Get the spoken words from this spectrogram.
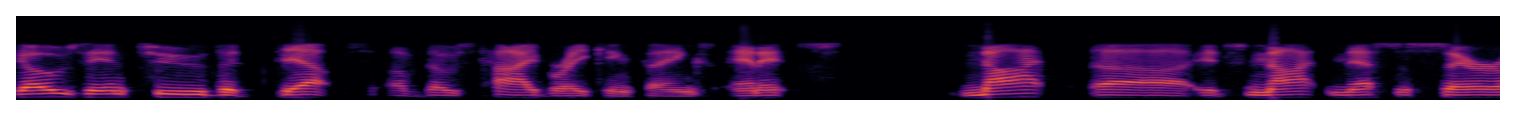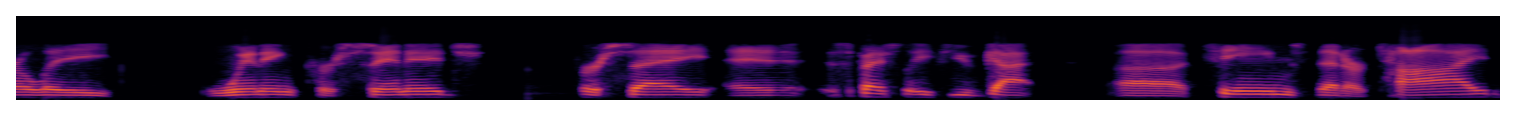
goes into the depths of those tie-breaking things, and it's not uh, it's not necessarily winning percentage per se, eh, especially if you've got uh, teams that are tied.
